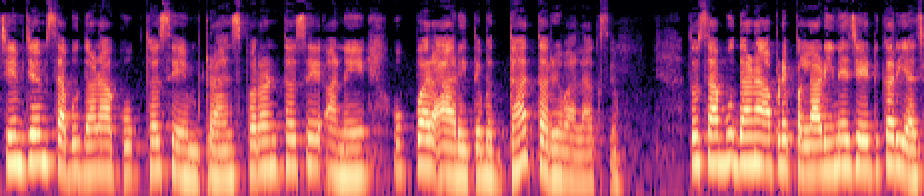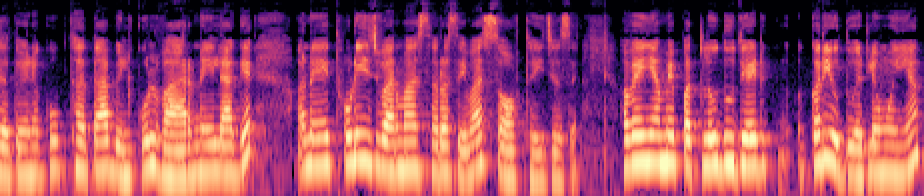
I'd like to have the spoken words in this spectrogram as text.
જેમ જેમ સાબુદાણા કૂક થશે, એમ ટ્રાન્સપરન્ટ થશે અને ઉપર આ રીતે બધા તરવા લાગશે. તો સાબુદાણા આપણે પલાળીને જ એડ કર્યા છે, તો એને કૂક થતાં બિલકુલ વાર નહીં લાગે અને થોડી જ વારમાં સરસ એવા સોફ્ટ થઈ જશે. હવે અહીંયા મેં પતલું દૂધ એડ કર્યું હતું, એટલે હું અહીંયા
